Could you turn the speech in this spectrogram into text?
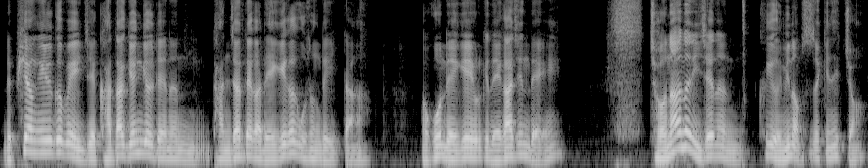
근데 P형 1급에 이제 가닥 연결되는 단자대가 4개가 구성되어 있다. 어, 그 4개 이렇게 네 가지인데 전화는 이제는 크게 의미는 없어졌긴 했죠.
